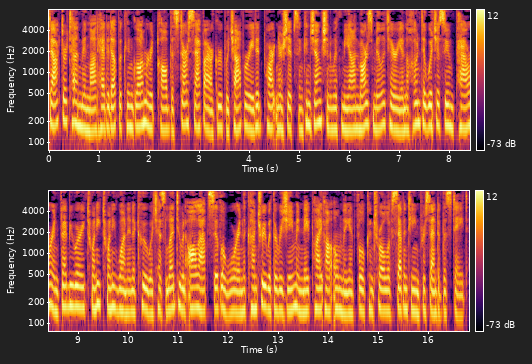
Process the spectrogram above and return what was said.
Dr. Tun Min Latt headed up a conglomerate called the Star Sapphire Group, which operated partnerships in conjunction with Myanmar's military and the junta, which assumed power in February 2021 in a coup which has led to an all out civil war in the country, with the regime in Naypyidaw only in full control of 17% of the state.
